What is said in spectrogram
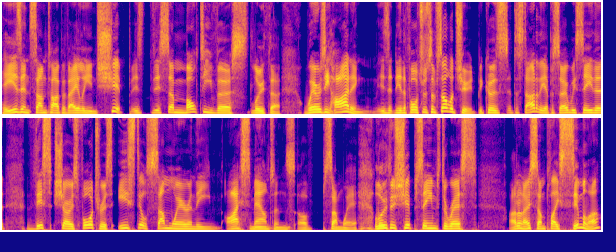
he is in some type of alien ship. Is this a multiverse Luthor? Where is he hiding? Is it near the Fortress of Solitude? Because at the start of the episode, we see that this show's fortress is still somewhere in the ice mountains of somewhere. Luthor's ship seems to rest, I don't know, someplace similar.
